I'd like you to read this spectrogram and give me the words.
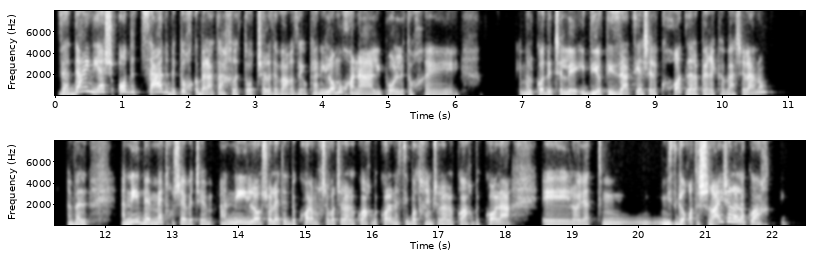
ועדיין יש עוד צעד בתוך קבלת ההחלטות של הדבר הזה, אוקיי? אני לא מוכנה ליפול לתוך אה, מלכודת של אידיוטיזציה של לקוחות, זה לפרק הבא שלנו. אבל אני באמת חושבת שאני לא שולטת בכל המחשבות של הלקוח, בכל הנסיבות חיים של הלקוח, בכל ה... אה, לא יודעת, מסגרות אשראי של הלקוח,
